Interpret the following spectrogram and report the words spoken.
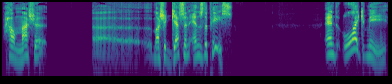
how Masha uh, Masha Gessen ends the piece. And like me,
